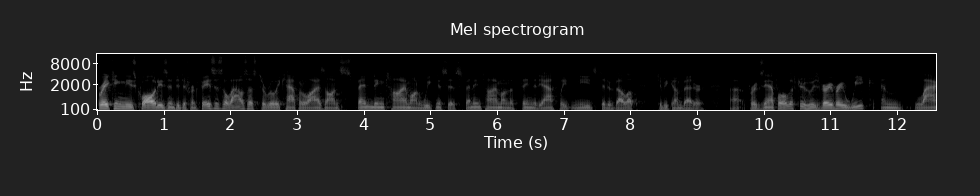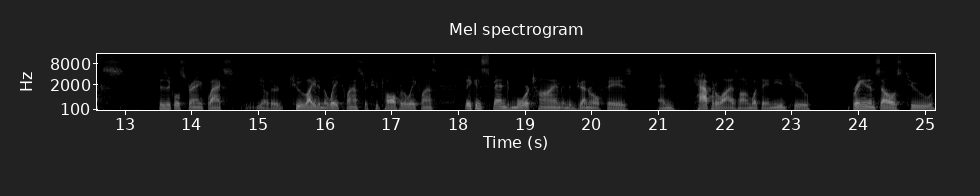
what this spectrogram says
breaking these qualities into different phases allows us to really capitalize on spending time on weaknesses, spending time on the thing that the athlete needs to develop to become better. Uh, for example, a lifter who is very, very weak and lacks physical strength, lacks, you know, they're too light in the weight class, they're too tall for the weight class, they can spend more time in the general phase and capitalize on what they need to, bringing themselves to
